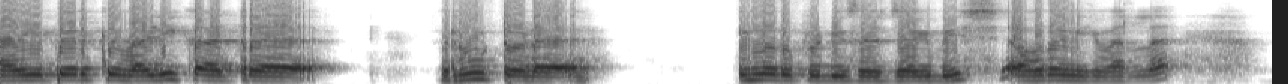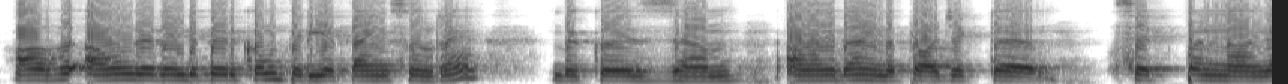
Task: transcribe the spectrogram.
நிறைய பேருக்கு வழி காட்டுற ரூட்டோட இன்னொரு ப்ரொடியூசர் ஜெகதீஷ் அவரும் இன்னைக்கு வரல. அவ அவங்க ரெண்டு பேருக்கும் பெரிய தேங்க்ஸ் சொல்கிறேன் பிகாஸ் அவங்க தான் இந்த ப்ராஜெக்டை செட் பண்ணாங்க.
